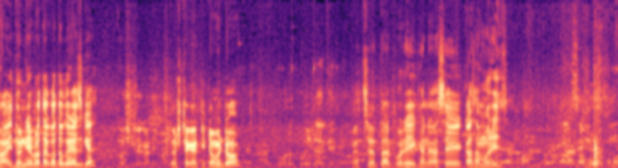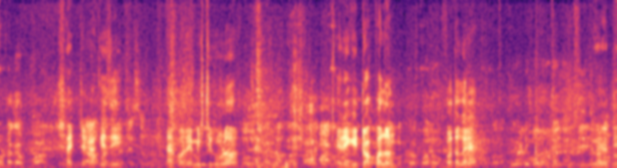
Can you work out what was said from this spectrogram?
ভাই ধনিয়ার পাতা কত করে আজকে? দশ টাকা টি টমেটো? আচ্ছা তারপরে এখানে আছে কাঁচামরিচ। ষাট টাকা কেজি। তারপরে মিষ্টি কুমড়ো। এটা কি টক পালন? কত করে? দুই আটি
